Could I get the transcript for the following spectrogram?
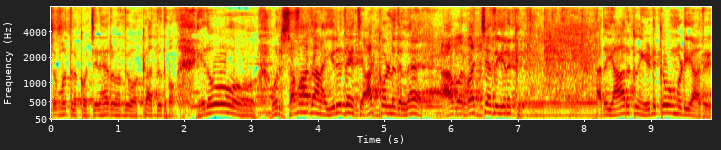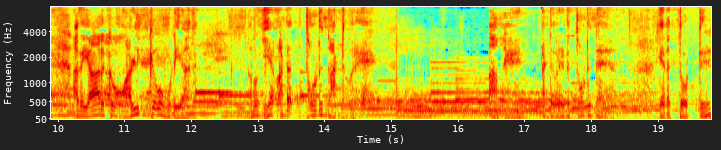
சுமத்துல கொஞ்ச நேரம் வந்து உக்காந்ததும். ஏதோ ஒரு சமாதான இருதயத்தை ஆட்கொள்ளுதில்ல. அவர் வச்சது இருக்கு. அதை யாருக்கும் எடுக்கவும் முடியாது. அதை யாருக்கும் அழிக்கவும் முடியாது. அப்போ ஆண்ட தொடுங்க ஆண்டவரே. ஆமே ஆண்டவர் என்னை தொடுங்க. என்னை தொட்டு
